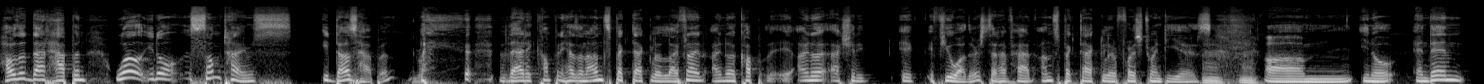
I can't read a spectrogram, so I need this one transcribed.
How did that happen? Well, you know, sometimes it does happen that a company has an unspectacular life. And I, I know a couple. I know actually a, a few others that have had unspectacular first twenty years. Um, you know, and then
